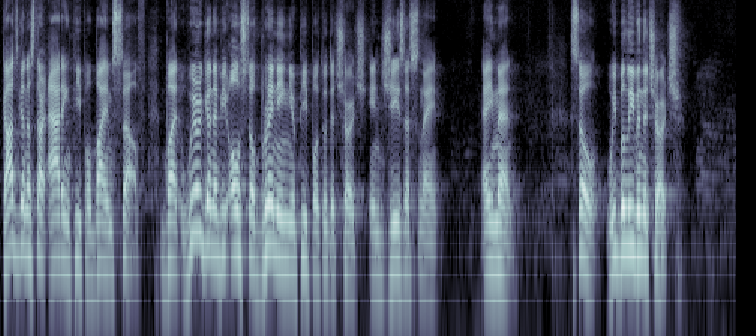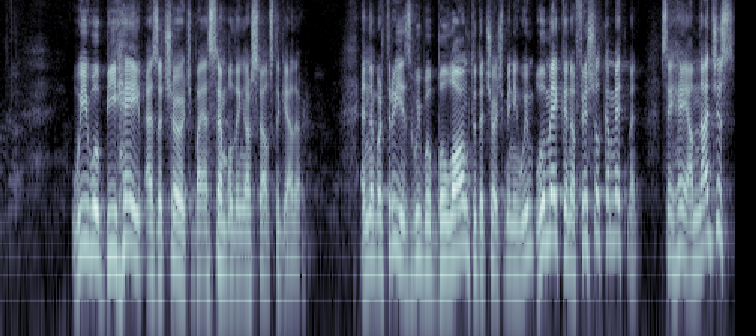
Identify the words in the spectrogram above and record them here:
God's going to start adding people by Himself, but we're going to be also bringing new people to the church in Jesus' name. Amen. So, we believe in the church. We will behave as a church by assembling ourselves together. And number three is we will belong to the church, meaning we will make an official commitment. Say, hey, I'm not just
